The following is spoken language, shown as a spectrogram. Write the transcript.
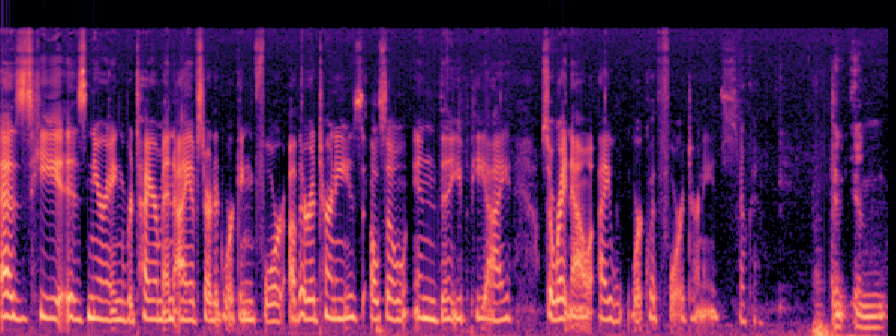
As he is nearing retirement, I have started working for other attorneys also in the PI. So right now, I work with four attorneys. Okay. And in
